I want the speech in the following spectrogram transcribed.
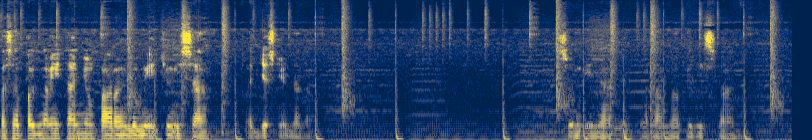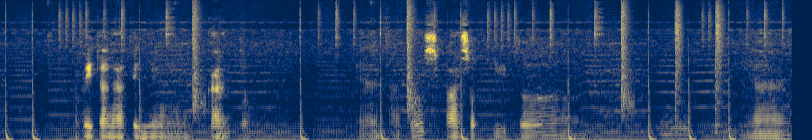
Basta pag nakita nyo parang lumiit yung isa, adjust nyo na lang. Zoom in natin para mabilis man. Makita natin yung kanto. Ayan, tapos pasok dito. Ayan.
